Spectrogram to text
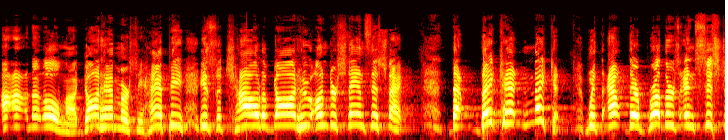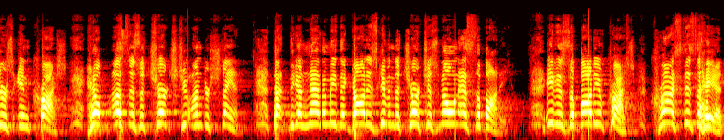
I, I, oh my God, have mercy. Happy is the child of God who understands this fact that they can't make it without their brothers and sisters in Christ. Help us as a church to understand that the anatomy that God has given the church is known as the body. It is the body of Christ. Christ is the head.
